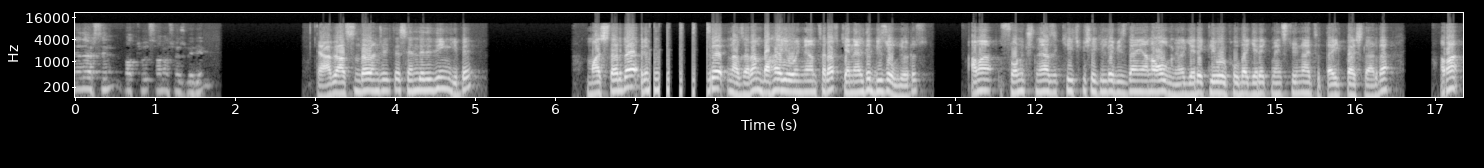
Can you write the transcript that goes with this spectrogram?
ne dersin Batu sana söz vereyim. Ya abi aslında öncelikle senin de dediğin gibi maçlarda elimize nazaran daha iyi oynayan taraf genelde biz oluyoruz. Ama sonuç ne yazık ki hiçbir şekilde bizden yana olmuyor. Gerek Liverpool'da gerek Manchester United'da ilk başlarda. Ama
